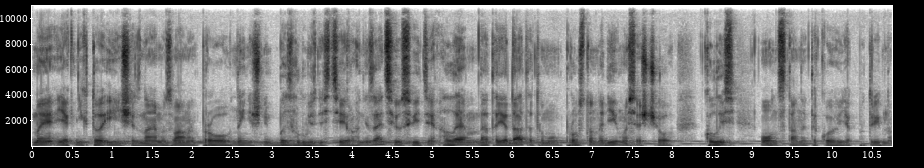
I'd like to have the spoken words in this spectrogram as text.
Ми, як ніхто інший, знаємо з вами про нинішню безглуздість цієї організації у світі, але дата є дата, тому просто надіємося, що колись ООН стане такою, як потрібно.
